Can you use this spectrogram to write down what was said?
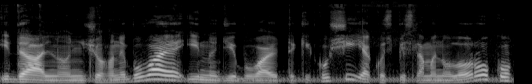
Ідеально нічого не буває, іноді бувають такі кущі, якось після минулого року.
